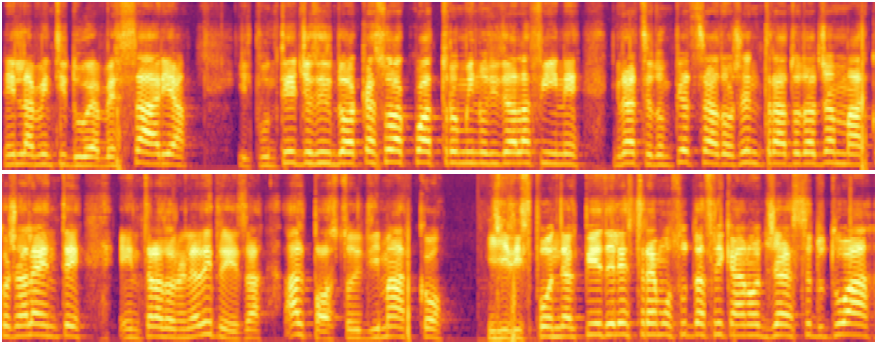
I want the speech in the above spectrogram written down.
nella 22 avversaria. Il punteggio si sblocca solo a 4 minuti dalla fine, grazie ad un piazzato centrato da Gianmarco Cialente, entrato nella ripresa al posto di Di Marco. Gli risponde al piede l'estremo sudafricano Jess Dutois,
